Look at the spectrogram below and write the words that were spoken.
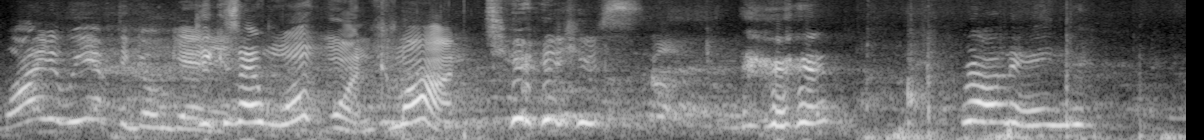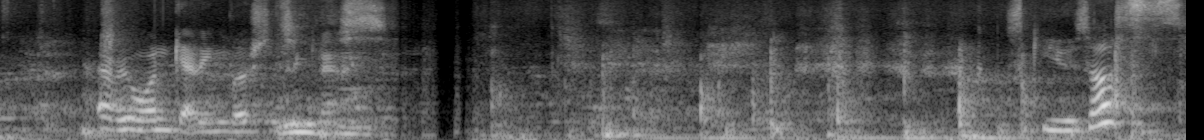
Why do we have to go get Because it? Because I want one. Come on. you suck. Running. Everyone getting motion sickness. Excuse us.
